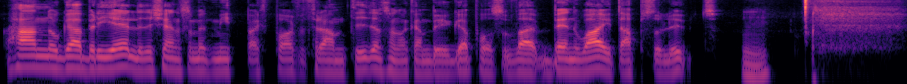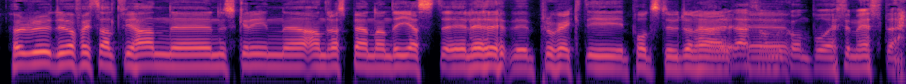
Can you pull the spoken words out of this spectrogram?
han och Gabriel, det känns som ett mittbackspar för framtiden som de kan bygga på. Så Ben White, absolut. Mm. Hörru, det var faktiskt allt vi hann. Eh, Nu ska det in eh, andra spännande gäst, eller eh, projekt i poddstudion Det här. är det som Eh, kom på sms där.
